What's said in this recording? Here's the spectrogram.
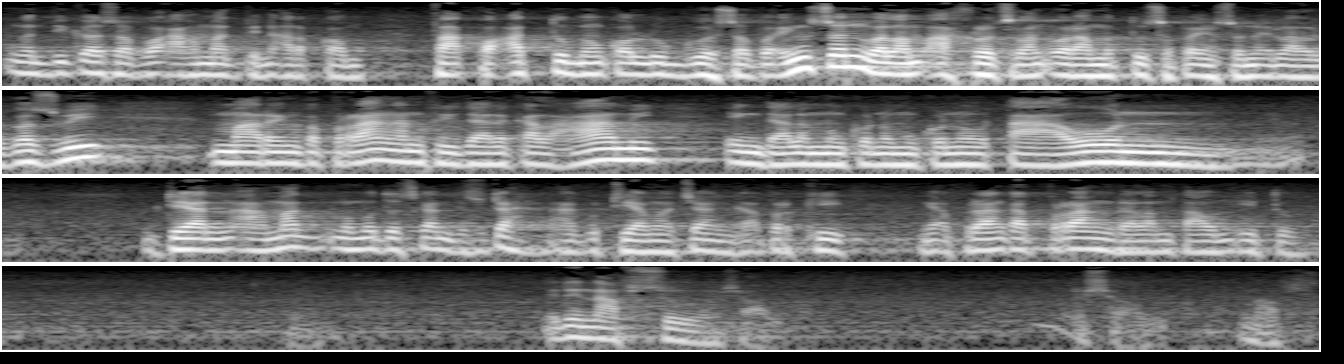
ngendika sapa Ahmad bin Arqam faqa'attu mongko lungguh sapa ingsun walam akhruj lan ora metu sapa ingsun ilal ghazwi maring peperangan fi dalikal ami ing dalam mengkono-mengkono tahun. Dan Ahmad memutuskan ya sudah aku diam aja nggak pergi nggak berangkat perang dalam tahun itu. Ini nafsu, insya Allah. Insya Allah, nafsu.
